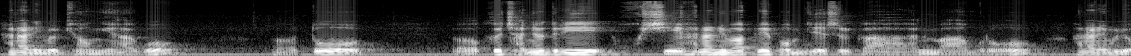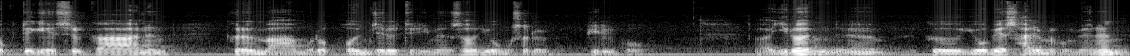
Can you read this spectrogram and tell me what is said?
하나님을 경외하고 어, 또그 자녀들이 혹시 하나님 앞에 범죄했을까 하는 마음으로 하나님을 욕되게 했을까 하는 그런 마음으로 번제를 드리면서 용서를 빌고 어, 이런 어, 그 욥의 삶을 보면은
